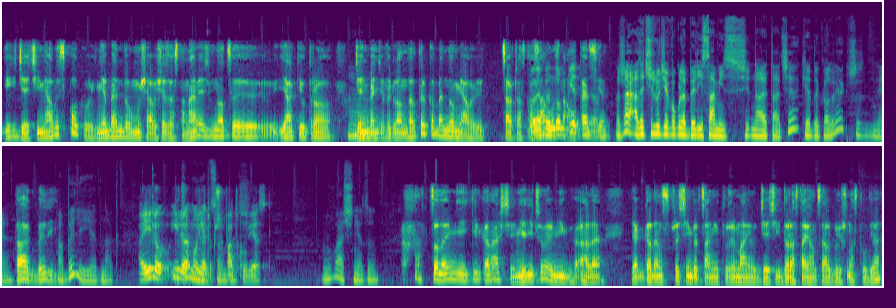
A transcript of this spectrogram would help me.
ich dzieci miały spokój, nie będą musiały się zastanawiać w nocy, jak jutro A. dzień będzie wyglądał, tylko będą miały cały czas to Ale samo, będą stałą biedne. pensję. Że, ale ci ludzie w ogóle byli sami na etacie kiedykolwiek, czy nie? Tak, byli. A byli jednak. A ile, ile, ile to chcą przypadków być? jest? No właśnie, to Co najmniej kilkanaście, nie liczyłem nigdy, ale jak gadam z przedsiębiorcami, którzy mają dzieci dorastające albo już na studiach,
